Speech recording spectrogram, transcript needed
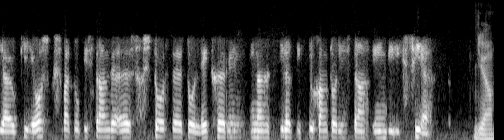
jou kiosks wat op die strande is, storte, toiletgereed en natuurlik die toegang tot die strand en die see. Ja.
